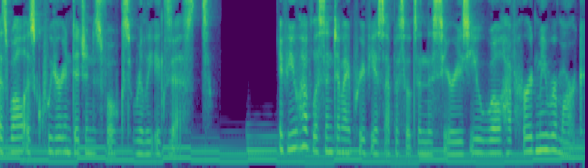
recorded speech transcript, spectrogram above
as well as queer Indigenous folks, really exists. If you have listened to my previous episodes in this series, you will have heard me remark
